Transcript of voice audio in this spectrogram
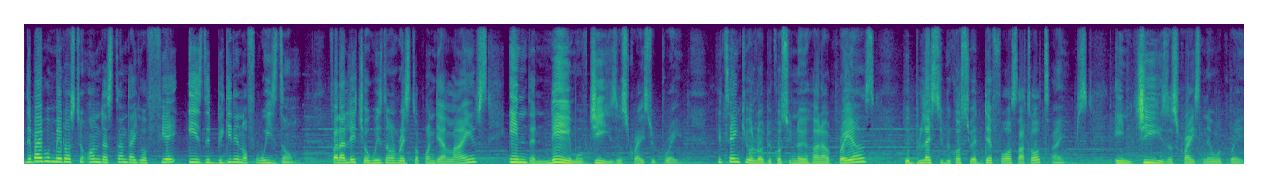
The Bible made us to understand that your fear is the beginning of wisdom. Father, let your wisdom rest upon their lives. In the name of Jesus Christ, we pray. We thank you, Lord, because you know you heard our prayers. We bless you because you are there for us at all times. In Jesus Christ's name we pray.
